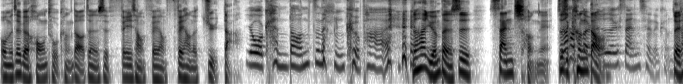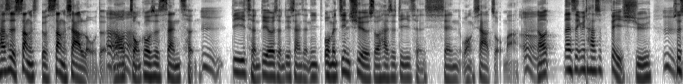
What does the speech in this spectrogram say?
我们这个红土坑道真的是非常非常非常的巨大，有我看到，那真的很可怕哎。那它原本是 三层哎，这是坑道，是三层的坑。对，它是上有上下楼的，然后总共是三层。嗯，第一层、第二层、第三层，你我们进去的时候还是第一层先往下走嘛。嗯，然后但是因为它是废墟，嗯，所以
